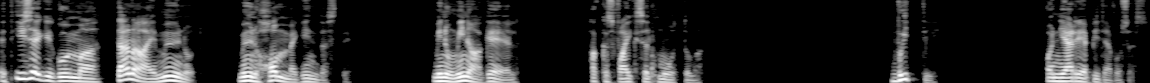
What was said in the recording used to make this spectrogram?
et isegi kui ma täna ei müünud, müün homme kindlasti. minu minakeel hakkas vaikselt muutuma. võti on järjepidevuses.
